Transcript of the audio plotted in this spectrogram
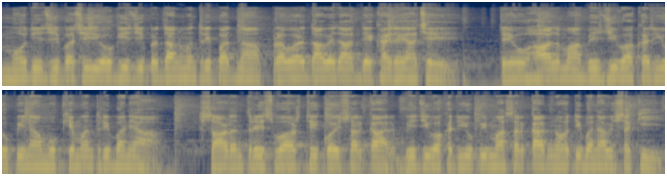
મોદીજી પછી યોગીજી પ્રધાનમંત્રી પદના પ્રબળ દાવેદાર દેખાઈ રહ્યા છે. તેઓ હાલમાં બીજી વખત યુપીના મુખ્યમંત્રી બન્યા. સાડત્રીસ વર્ષથી કોઈ સરકાર, બીજી વખત યુપીમાં સરકાર નહોતી બનાવી શકી.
